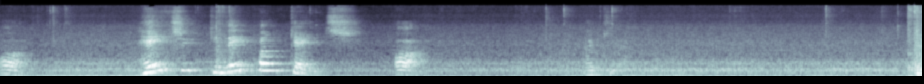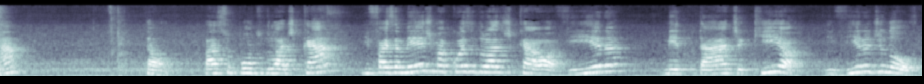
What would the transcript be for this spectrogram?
Ó. Rente que nem pão quente, ó. Aqui, ó. Tá? Então, passa o ponto do lado de cá e faz a mesma coisa do lado de cá, ó. Vira metade aqui, ó, e vira de novo.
